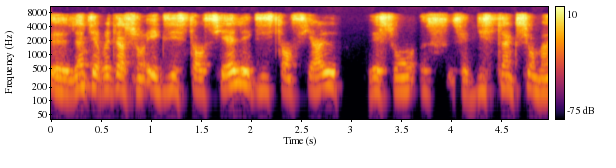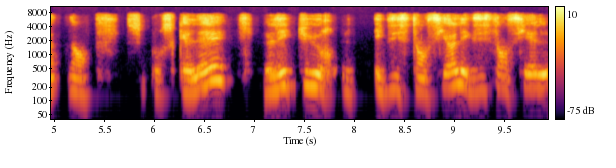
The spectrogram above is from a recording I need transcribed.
euh, l'interprétation existentielle, existentielle, laissons cette distinction maintenant pour ce qu'elle est, la lecture existentielle, existentielle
